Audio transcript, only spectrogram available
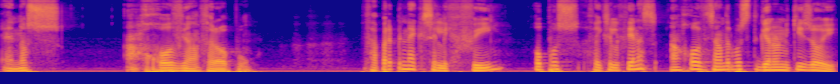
ενός αγχώδη ανθρώπου θα πρέπει να εξελιχθεί όπως θα εξελιχθεί ένας αγχώδης άνθρωπος στην κανονική ζωή.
